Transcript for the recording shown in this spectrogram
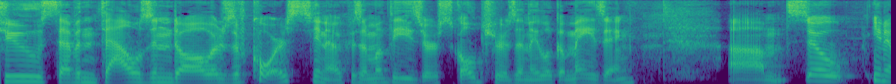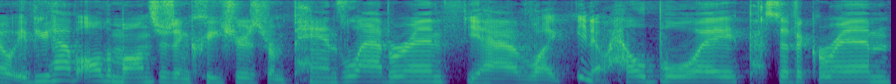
to $7,000, of course, you know, because some of these are sculptures and they look amazing. Um, so, you know, if you have all the monsters and creatures from Pan's Labyrinth, you have like, you know, Hellboy, Pacific Rim,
